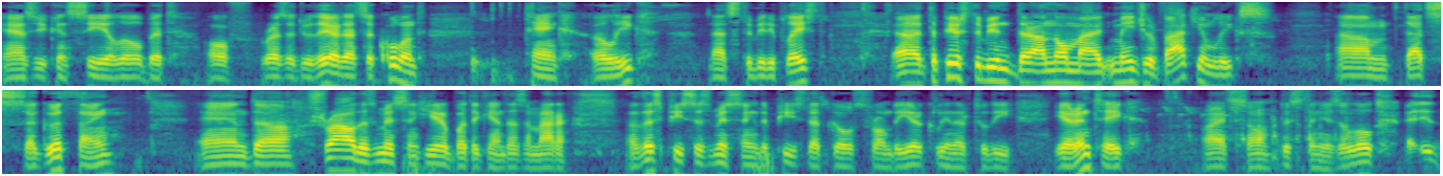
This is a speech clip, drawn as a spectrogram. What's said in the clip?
As you can see, a little bit of residue there. That's a coolant tank leak. That's to be replaced. Uh, it appears to be there are no ma major vacuum leaks. Um, that's a good thing and uh, shroud is missing here but again doesn't matter. Uh, this piece is missing the piece that goes from the air cleaner to the air intake. All right so this thing is a little it,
